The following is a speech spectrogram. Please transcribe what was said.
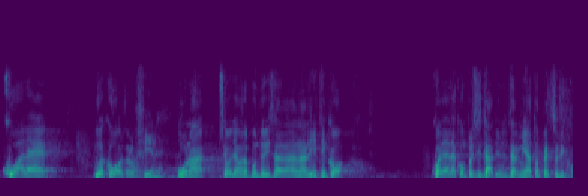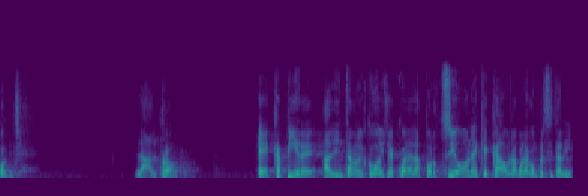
qual è, due cose alla fine. Una, se vogliamo dal punto di vista analitico, qual è la complessità di un determinato pezzo di codice. L'altro, è capire all'interno del codice qual è la porzione che causa quella complessità lì.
